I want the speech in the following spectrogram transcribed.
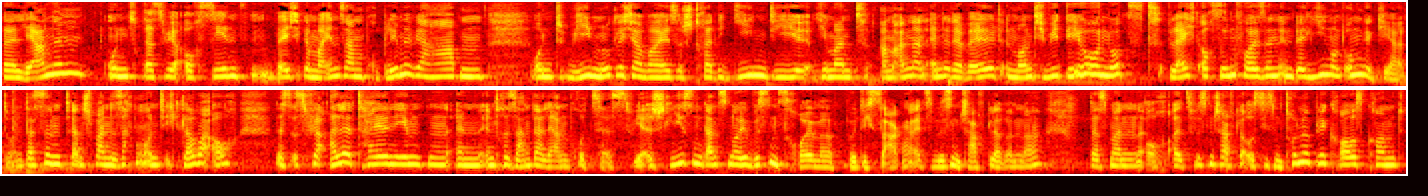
äh, lernen und dass wir auch sehen, welche gemeinsamen Probleme wir haben und wie möglicherweise Strategien, die jemand am anderen Ende der Welt in Montevideo nutzt, vielleicht auch sinnvoll sind in Berlin und umgekehrt. Und das sind ganz spannende Sachen und ich glaube auch, das ist für alle Teilnehmenden ein interessanter Lernprozess. Wir erschließen ganz neue Wissensräume, würde ich sagen, als Wissenschaftlerin, ne? dass man auch als Wissenschaftler aus diesem Tunnelblick rauskommt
